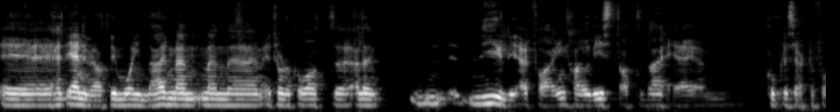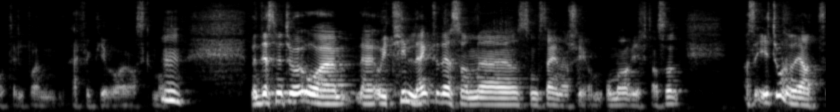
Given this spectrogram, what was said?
er helt enig med at vi må inn der, men, men jeg tror nok også at eller nylig erfaring har jo vist at det der er komplisert å få til på en effektiv og rask måte. Mm. Men det som jeg tror også, eh, og I tillegg til det som, eh, som Steinar sier om, om avgifter så, altså Jeg tror det at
